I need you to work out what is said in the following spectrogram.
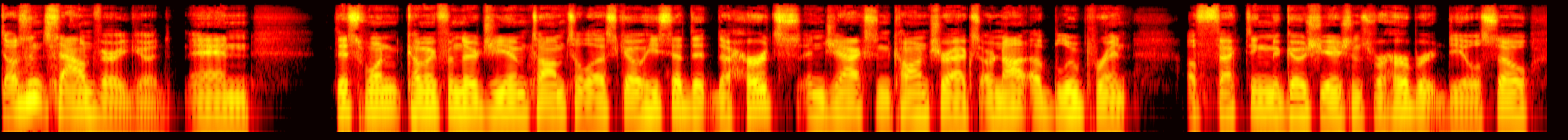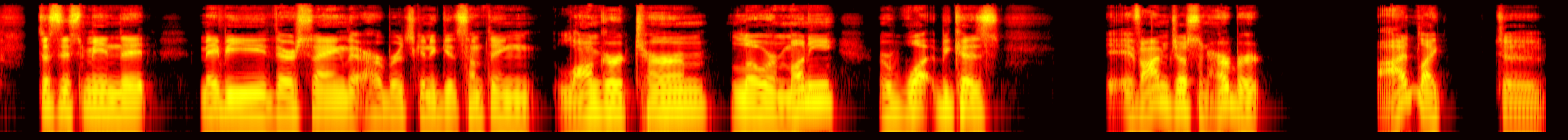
doesn't sound very good. And this one coming from their GM Tom Telesco, he said that the Hurts and Jackson contracts are not a blueprint affecting negotiations for Herbert deal. So does this mean that maybe they're saying that Herbert's going to get something longer term, lower money or what because if I'm Justin Herbert, I'd like to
